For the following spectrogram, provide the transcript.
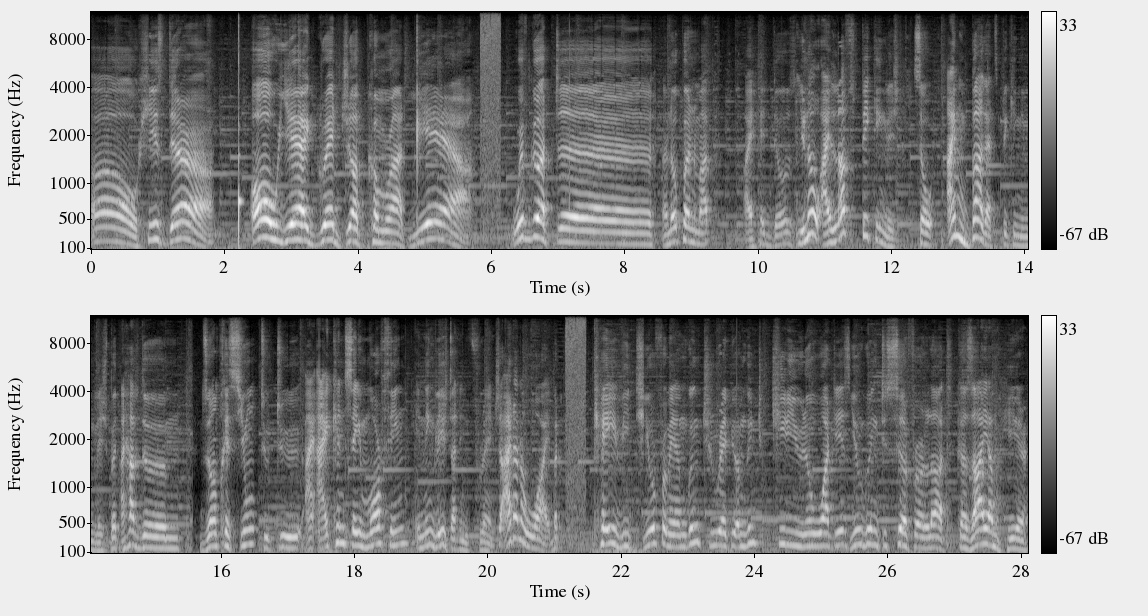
Oh, he's there. Oh yeah, great job comrade. Yeah. We've got uh, an open map I hate those. You know, I love speak English. So I'm bad at speaking English, but I have the um, the impression to to I I can say more thing in English than in French. I don't know why, but KVT, you're from me. I'm going to rape you. I'm going to kill you. You know what is? You're going to suffer a lot, cause I am here.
